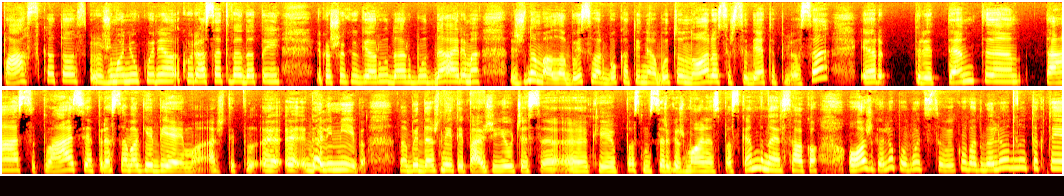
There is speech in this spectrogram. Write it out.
paskatos žmonių, kurie, kurios atveda tai į kažkokių gerų darbų darimą. Žinoma, labai svarbu, kad tai nebūtų noras užsidėti pliusą ir pritemti tą situaciją prie savo gebėjimo, aš taip, e, e, galimybių. Labai dažnai tai, pavyzdžiui, jaučiasi, e, kai pas mus irgi žmonės paskambina ir sako, o aš galiu pabūti su vaiku, bet galiu, nu, tik tai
